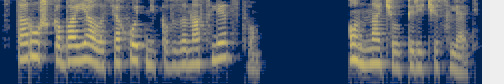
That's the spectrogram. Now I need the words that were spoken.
Старушка боялась охотников за наследством. Он начал перечислять.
